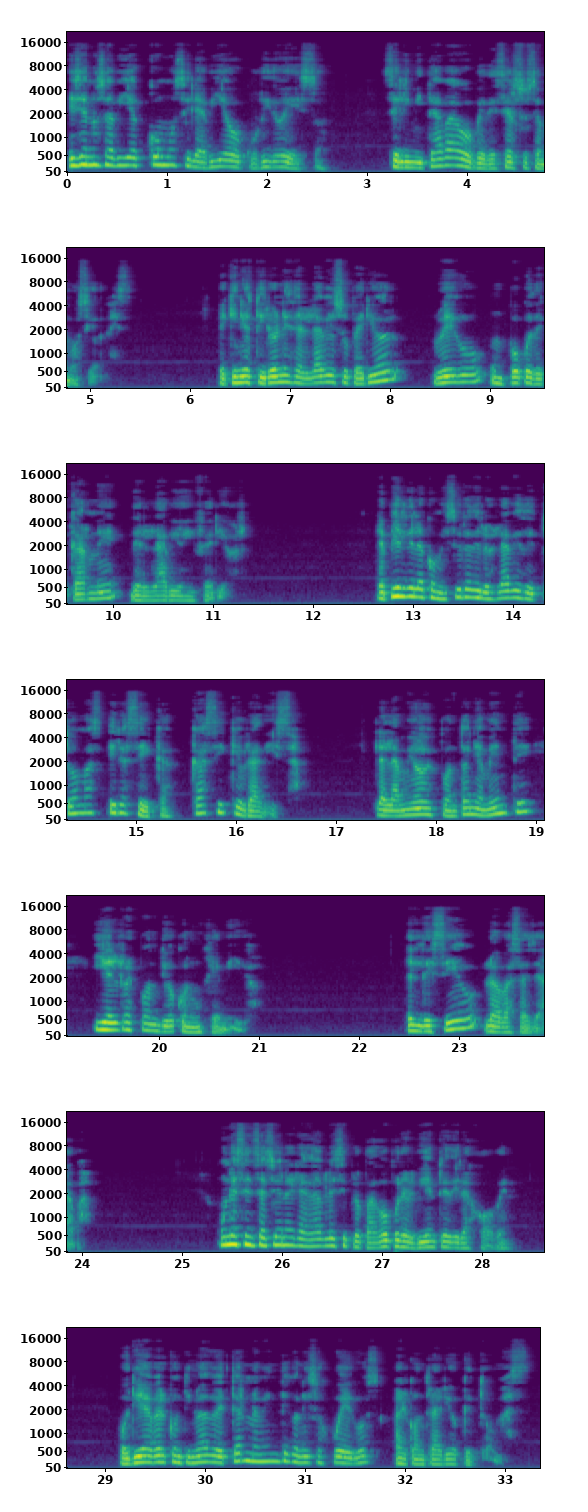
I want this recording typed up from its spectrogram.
Ella no sabía cómo se le había ocurrido eso. Se limitaba a obedecer sus emociones. Pequeños tirones del labio superior, luego un poco de carne del labio inferior. La piel de la comisura de los labios de Thomas era seca, casi quebradiza. La lamió espontáneamente y él respondió con un gemido. El deseo lo avasallaba. Una sensación agradable se propagó por el vientre de la joven. Podría haber continuado eternamente con esos juegos, al contrario que Thomas.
